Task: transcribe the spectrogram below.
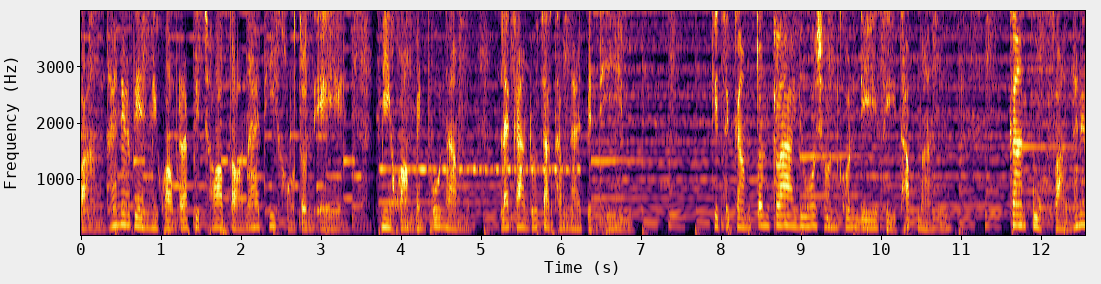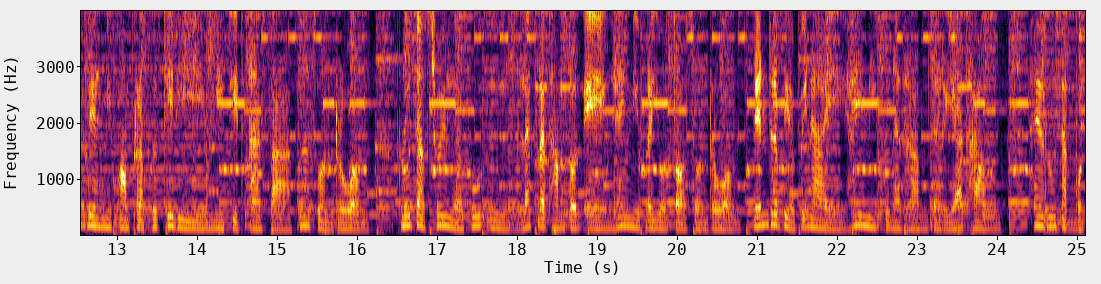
ฝังให้นักเรียนมีความรับผิดชอบต่อหน้าที่ของตนเอง มีความเป็นผู้นำและการรู้จักทำงานเป็นทีม กิจกรรมต้นกล้ายุวชนคนดีสีทับหมัน การปลูกฝังให้นักเรียนมีความประพฤติที่ดี มีจิตอาสาเพื่อส่วนรวม รู้จักช่วยเหลือผู้อื่น และกระทำตนเองให้มีประโยชน์ต่อส่วนรวม เน้นระเบียบวินัยให้มีคุณธรรม จริยธรรม ให้รู้จักบท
